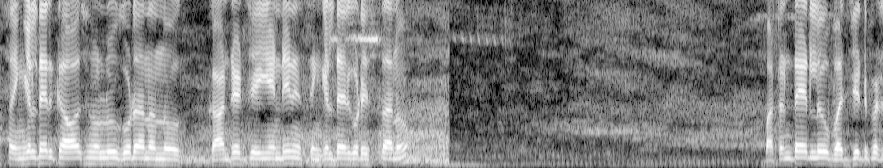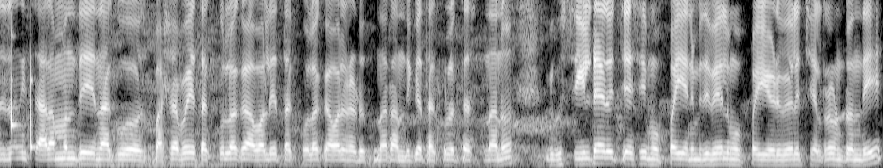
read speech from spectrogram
సింగిల్ టైర్ కావాల్సిన వాళ్ళు కూడా నన్ను కాంటాక్ట్ చేయండి. నేను సింగిల్ టైర్ కూడా ఇస్తాను. బటన్ టైర్లు బడ్జెట్ పెట్టడానికి చాలామంది నాకు బషాపై తక్కువలో కావాలి తక్కువలో కావాలని అడుగుతున్నారు. అందుకే తక్కువలో తెస్తున్నాను. మీకు సీల్ టైర్ వచ్చేసి ముప్పై ఎనిమిది వేలు ముప్పై ఏడు వేలు చిల్లర ఉంటుంది.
